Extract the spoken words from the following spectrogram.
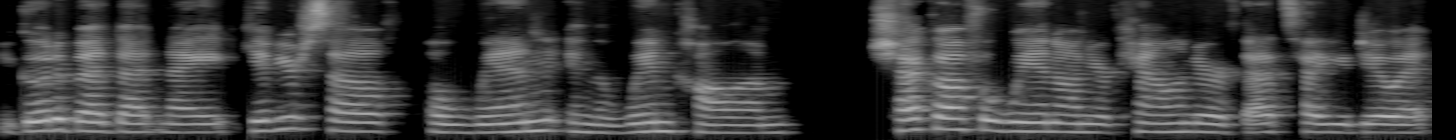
You go to bed that night. Give yourself a win in the win column. Check off a win on your calendar if that's how you do it.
